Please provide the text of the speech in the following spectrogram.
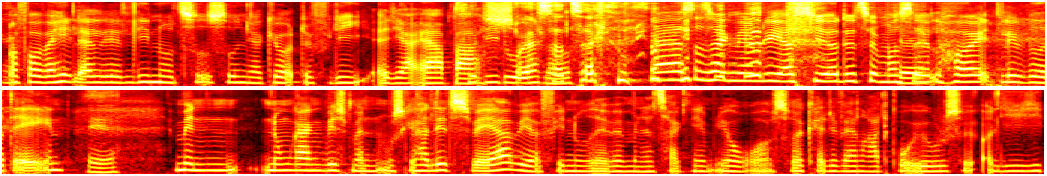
Ja. Og for at være helt ærlig, lige noget tid siden, jeg har gjort det, fordi at jeg er bare Fordi du så er glad. så taknemmelig. Jeg er så taknemmelig, jeg siger det til mig Ja. selv højt løbet af dagen. Ja. Men nogle gange, hvis man måske har lidt sværere ved at finde ud af, hvad man er taknemmelig over, så kan det være en ret god øvelse at lige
